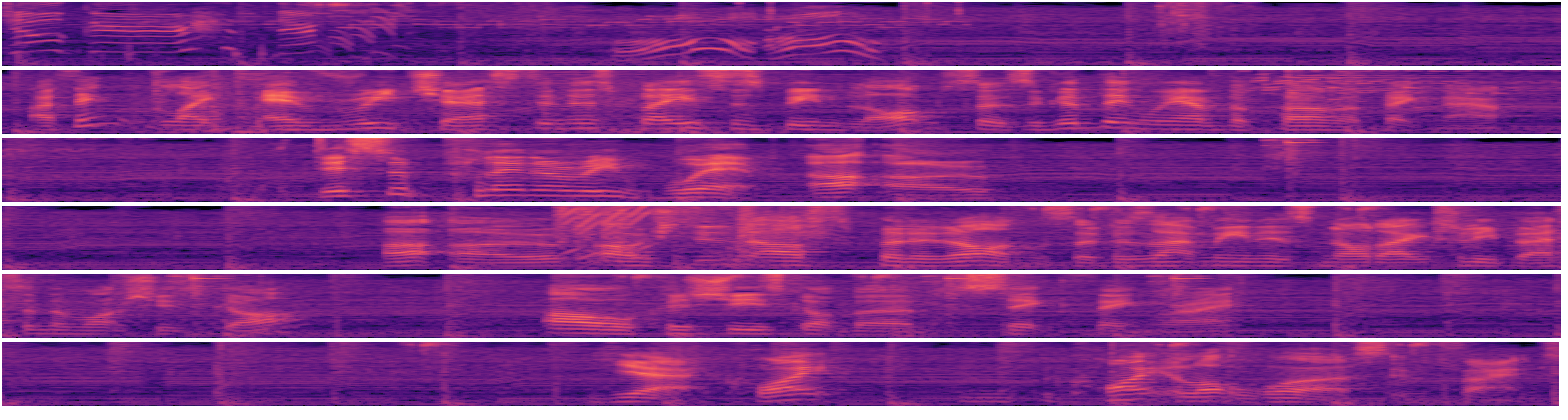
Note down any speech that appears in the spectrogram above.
Joker! Oh, oh! I think, like, every chest in this place has been locked, so it's a good thing we have the permapick now. Disciplinary whip. Uh-oh. Uh-oh. Oh, she didn't ask to put it on, so does that mean it's not actually better than what she's got? Oh, because she's got the sick thing, right? Yeah, quite, quite a lot worse, in fact.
